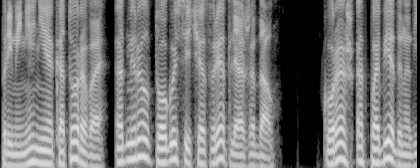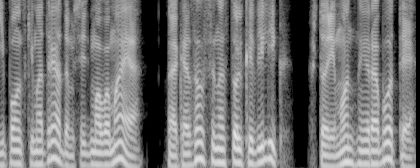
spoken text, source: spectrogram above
применение которого адмирал Того сейчас вряд ли ожидал. Кураж от победы над японским отрядом 7 мая оказался настолько велик, что ремонтные работы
